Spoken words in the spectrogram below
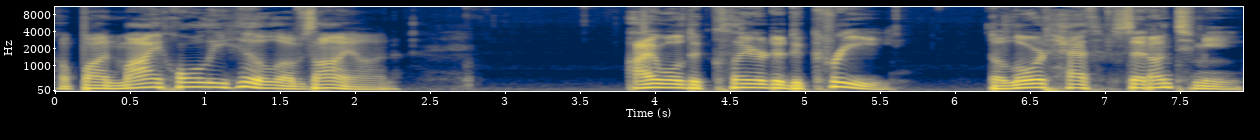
upon my holy hill of Zion. I will declare the decree. The Lord hath said unto me,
